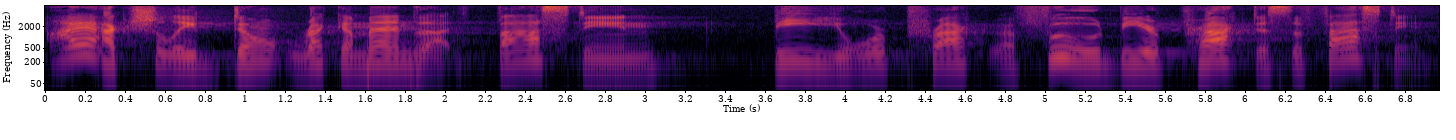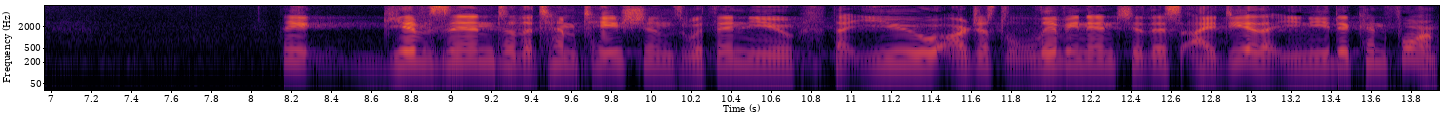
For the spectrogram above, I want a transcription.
I actually don't recommend that fasting be your pra- uh, food, be your practice of fasting. it gives in to the temptations within you that you are just living into this idea that you need to conform.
